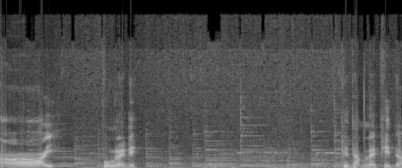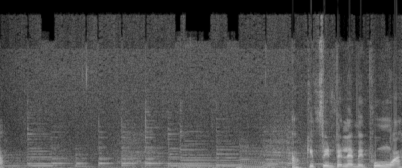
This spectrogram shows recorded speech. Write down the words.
อ้อยพุ่งหน่อยดิ พี่ทำอะไรผิดอะเอากิฟฟินเป็นอะไรไม่พุ่งวะ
